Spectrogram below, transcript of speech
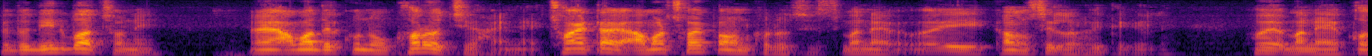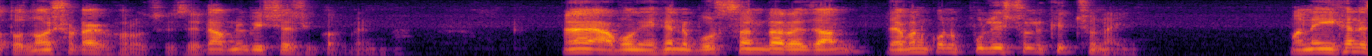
কিন্তু নির্বাচনে হ্যাঁ, আমাদের কোনো খরচই হয় না ছয়টা আমার ছয় পাউন্ড খরচ হয়েছে মানে এই কাউন্সিলর হইতে গেলে। হয়ে মানে কত নয়শো টাকা খরচ হয়েছে এটা আপনি বিশ্বাসই করবেন না। হ্যাঁ এবং এখানে ভোট সেন্টারে যান দেখবেন কোনো পুলিশ টুলিশ কিচ্ছু নাই। মানে এখানে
